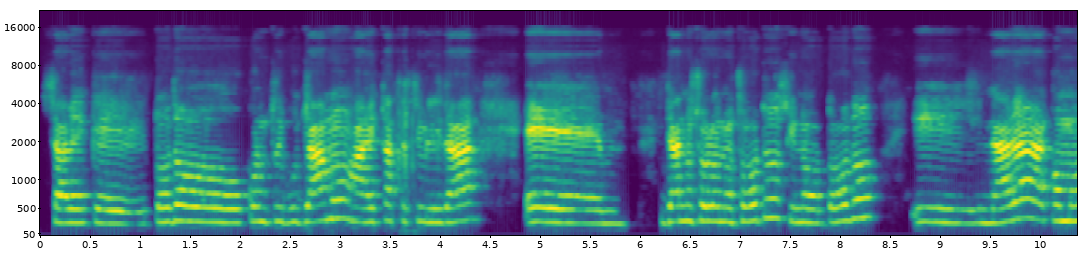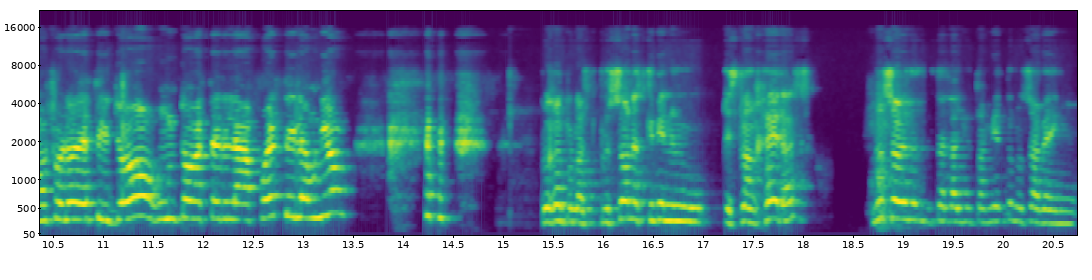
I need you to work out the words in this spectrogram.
¿sabe? Que todos contribuyamos a esta accesibilidad. Eh, ya no solo nosotros, sino todos. Y nada, como suelo decir yo, juntos hacer la fuerza y la unión. Por ejemplo, las personas que vienen extranjeras no saben dónde está el ayuntamiento, no saben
